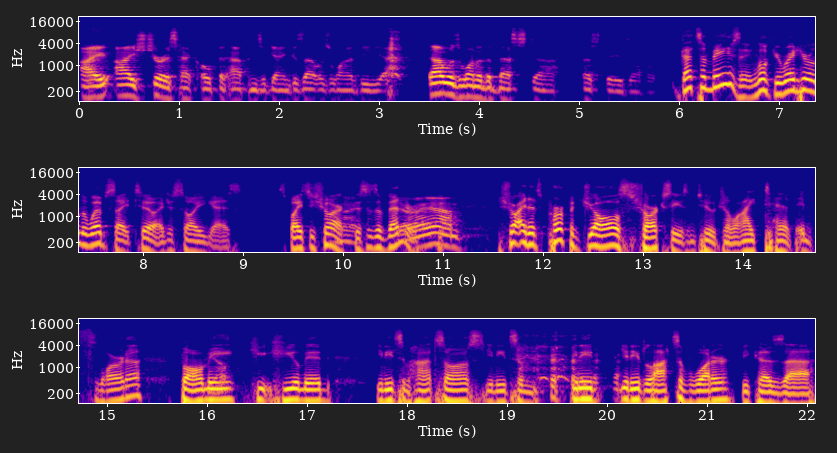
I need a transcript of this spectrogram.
I I sure as heck hope it happens again because that was one of the uh, that was one of the best uh, best days ever. That's amazing. Look, you're right here on the website too. I just saw you guys. Spicy Shark. Nice. This is a vendor. There I am. Sure, and it's perfect. Jaws shark season too, July 10th in Florida. Balmy, hu- humid. You need some hot sauce. You need some. You need you need lots of water because uh,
